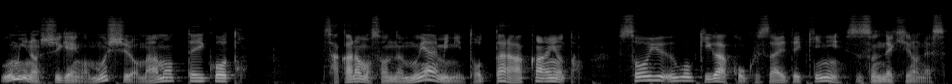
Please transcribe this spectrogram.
海の資源をむしろ守っていこうと。魚もそんなむやみに取ったらあかんよと。そういう動きが国際的に進んできてるんです。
